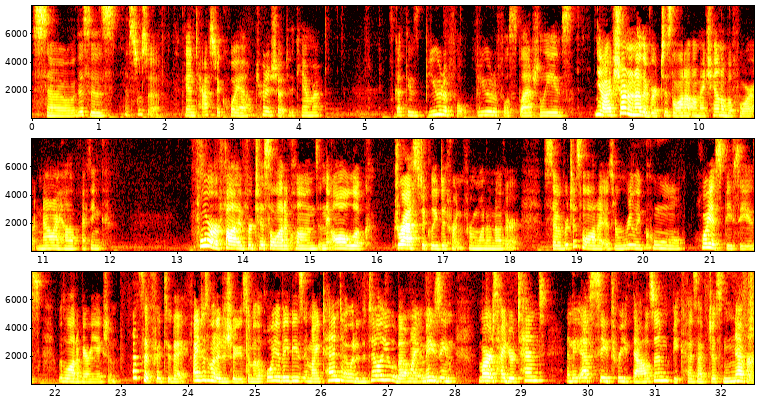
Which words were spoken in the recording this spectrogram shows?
So this is, it's just a fantastic Hoya. I'll try to show it to the camera. It's got these beautiful, beautiful splash leaves you know, I've shown another Verticillata on my channel before. Now I have, I think, four or five Verticillata clones, and they all look drastically different from one another. So Verticillata is a really cool Hoya species with a lot of variation. That's it for today. I just wanted to show you some of the Hoya babies in my tent. I wanted to tell you about my amazing Mars Hydro tent and the FC3000 because I've just never,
